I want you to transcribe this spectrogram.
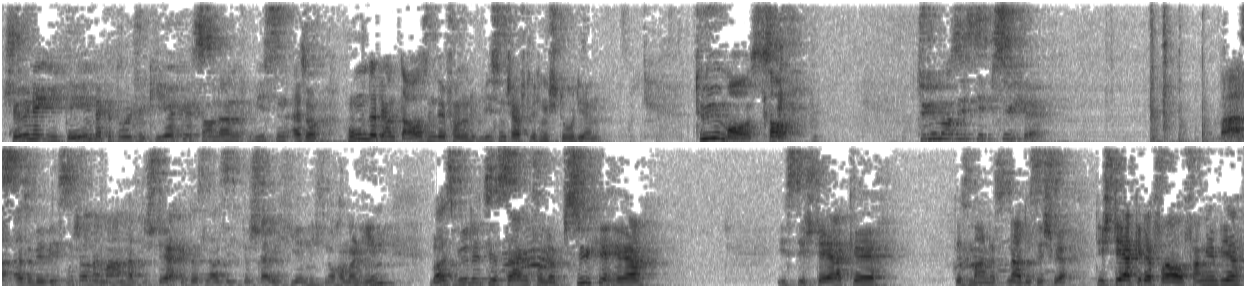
schöne Ideen der katholischen Kirche, sondern Wissen, also hunderte und tausende von wissenschaftlichen Studien. Thymos, so. Thymos ist die Psyche. Was, also wir wissen schon, ein Mann hat die Stärke, das, lasse ich, das schreibe ich hier nicht noch einmal hin. Was würdet ihr sagen, von der Psyche her ist die Stärke des Mannes? Na, das ist schwer. Die Stärke der Frau. Fangen wir,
